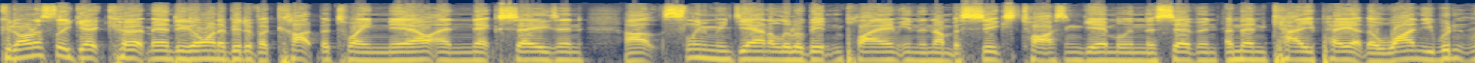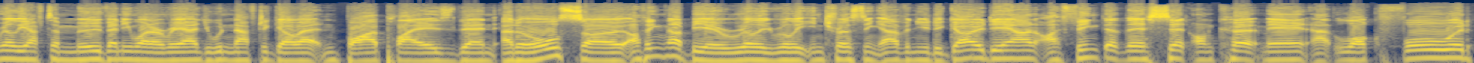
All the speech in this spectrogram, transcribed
Could honestly get Kurt Mann to go on a bit of a cut between now and next season, uh, slim him down a little bit and play him in the number six, Tyson Gamble in the seven, and then KP at the one. You wouldn't really have to move anyone around. You wouldn't have to go out and buy players then at all. So I think that'd be a really, really interesting avenue to go down. I think that they're set on Kurt Mann at lock forward.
